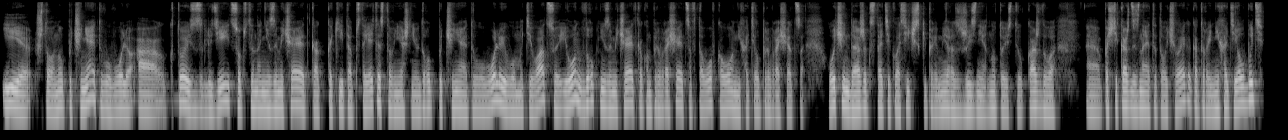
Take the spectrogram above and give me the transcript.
и что, ну, подчиняет его волю, а кто из людей, собственно, не замечает, как какие-то обстоятельства внешние вдруг подчиняют его волю, его мотивацию, и он вдруг не замечает, как он превращается в того, в кого он не хотел превращаться. Очень даже, кстати, классический пример из жизни. Ну, то есть у каждого, э, почти каждый знает этого человека, который не хотел быть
